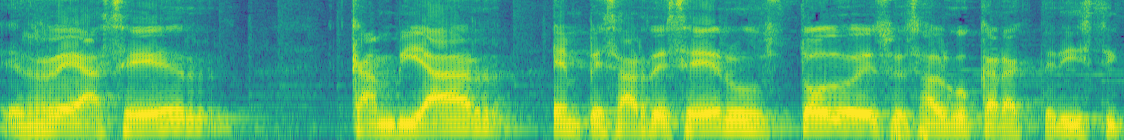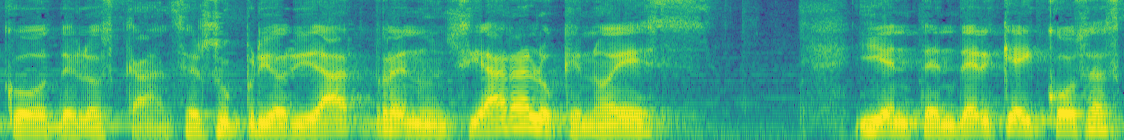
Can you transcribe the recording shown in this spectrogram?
eh, rehacer, cambiar, empezar de ceros, todo eso es algo característico de los cánceres. Su prioridad, renunciar a lo que no es y entender que hay cosas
